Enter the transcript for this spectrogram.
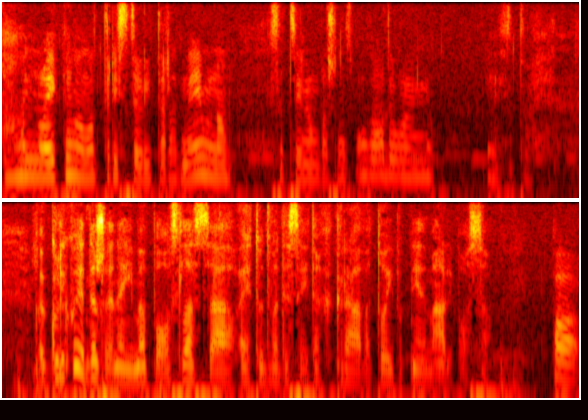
pa mleka imamo 300 litara dnevno, sa cenom baš nismo zadovoljni. E, to je. Koliko jedna žena ima posla sa, eto, dvadesetak krava? To ipak nije mali posao. Pa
